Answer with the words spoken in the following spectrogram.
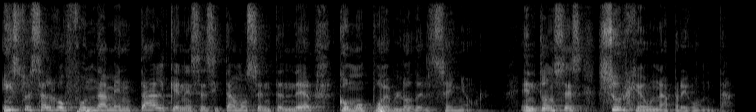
Esto es algo fundamental que necesitamos entender como pueblo del Señor. Entonces surge una pregunta.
